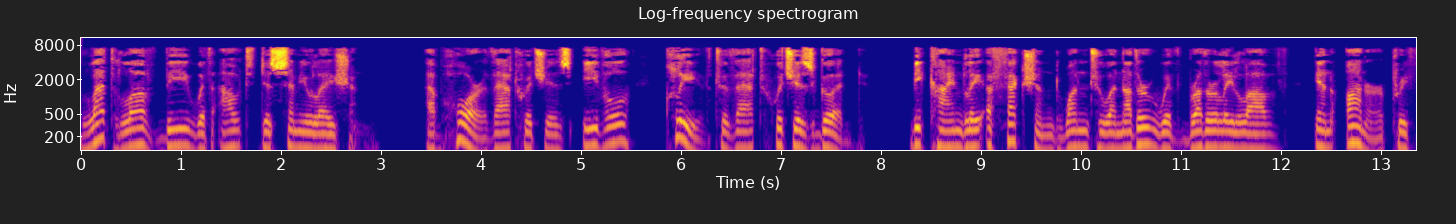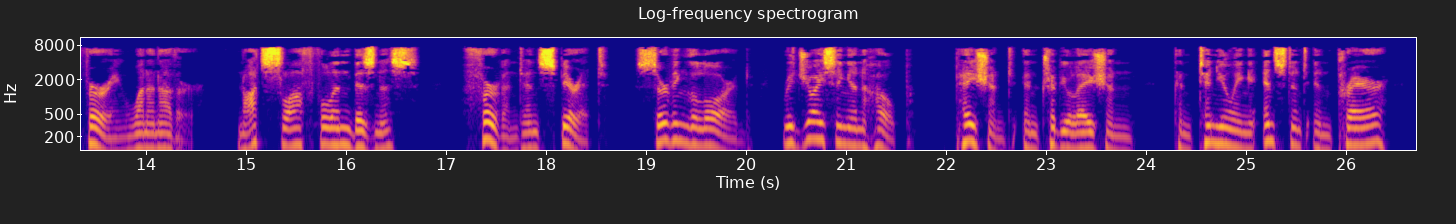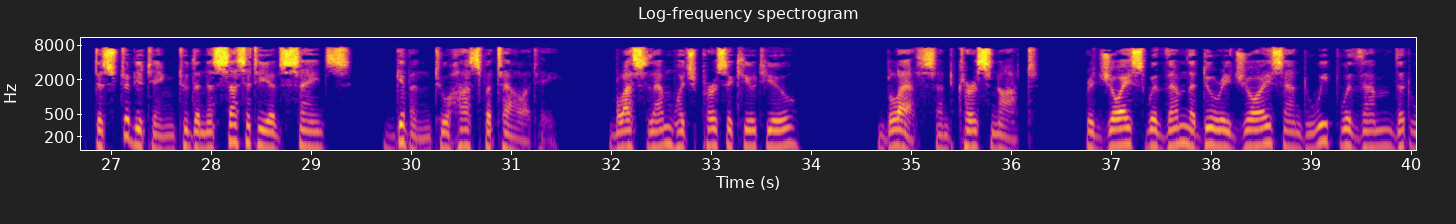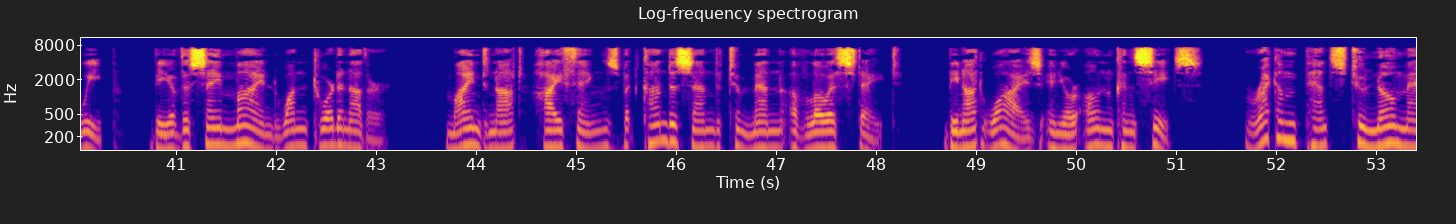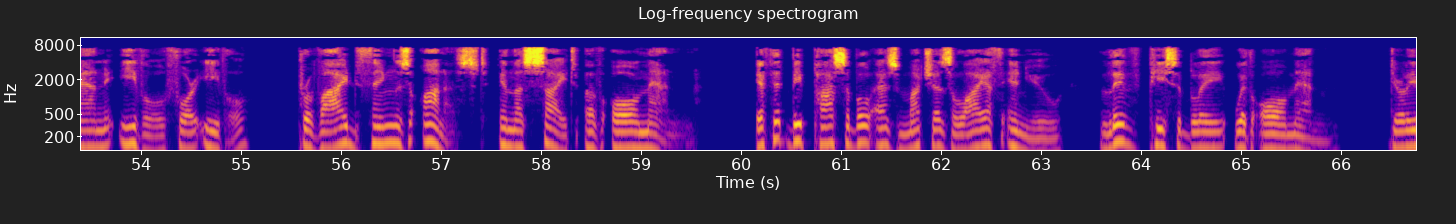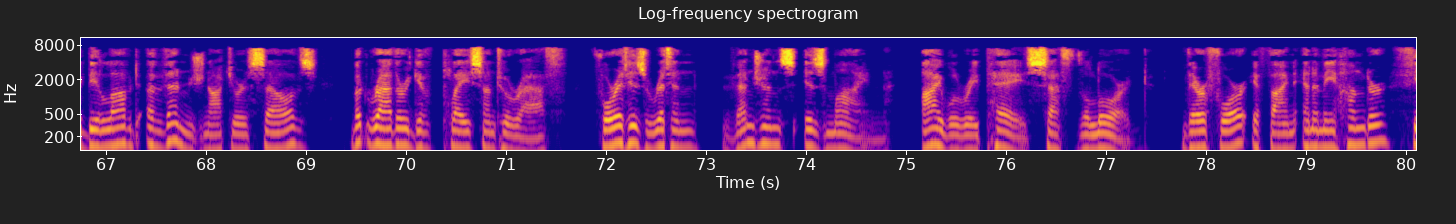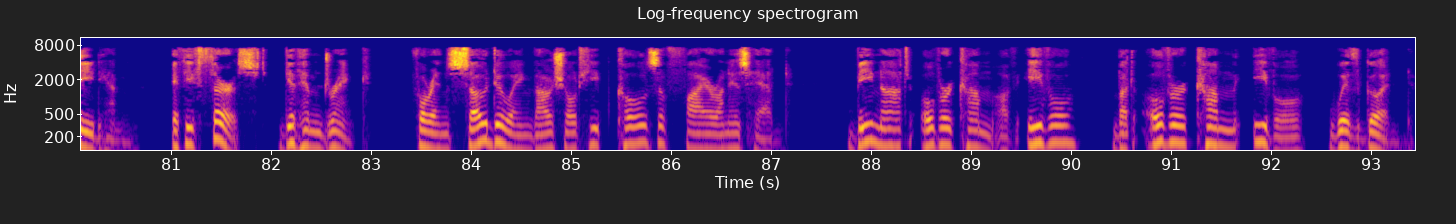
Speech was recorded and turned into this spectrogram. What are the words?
Let love be without dissimulation. Abhor that which is evil, Cleave to that which is good. Be kindly affectioned one to another with brotherly love, in honor preferring one another. Not slothful in business, fervent in spirit, serving the Lord, rejoicing in hope, patient in tribulation, continuing instant in prayer, distributing to the necessity of saints, given to hospitality. Bless them which persecute you, Bless and curse not. Rejoice with them that do rejoice, and weep with them that weep. Be of the same mind one toward another. Mind not high things, but condescend to men of low estate. Be not wise in your own conceits. Recompense to no man evil for evil. Provide things honest in the sight of all men. If it be possible as much as lieth in you, Live peaceably with all men. Dearly beloved, avenge not yourselves, but rather give place unto wrath. For it is written, Vengeance is mine, I will repay, saith the Lord. Therefore, if thine enemy hunger, feed him. If he thirst, give him drink. For in so doing thou shalt heap coals of fire on his head. Be not overcome of evil, but overcome evil with good.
